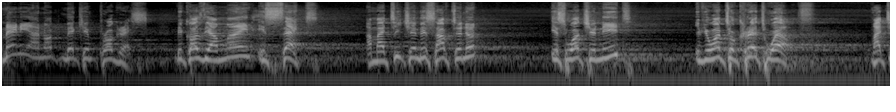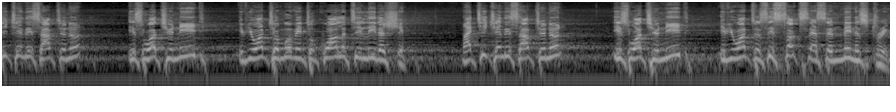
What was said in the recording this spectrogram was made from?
Many are not making progress because their mind is set. Am I teaching this afternoon? Is what you need if you want to create wealth. My teaching this afternoon is what you need if you want to move into quality leadership. My teaching this afternoon is what you need if you want to see success in ministry.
